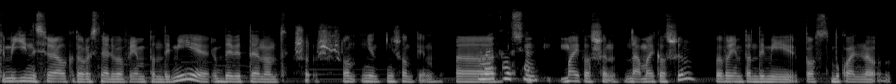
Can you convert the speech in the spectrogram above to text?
комедийный сериал, который сняли во время пандемии. Дэвид Теннант, Ш- Шон, нет, не Шон Пин. э, Майкл Шин. Майкл Шин, да, Майкл Шин во время пандемии просто буквально в,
